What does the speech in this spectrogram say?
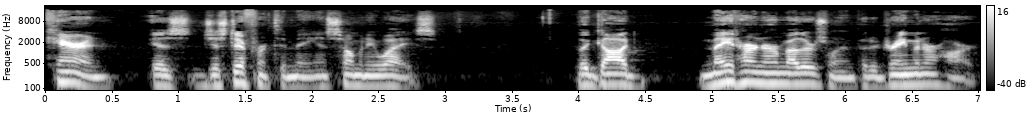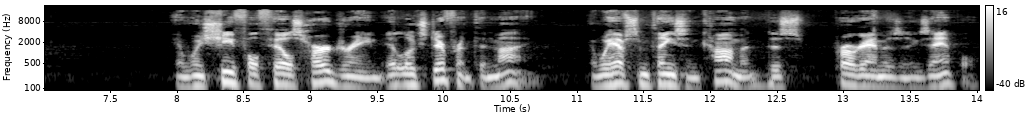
Karen is just different to me in so many ways. But God made her in her mother's womb, put a dream in her heart. And when she fulfills her dream, it looks different than mine. And we have some things in common. This program is an example.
